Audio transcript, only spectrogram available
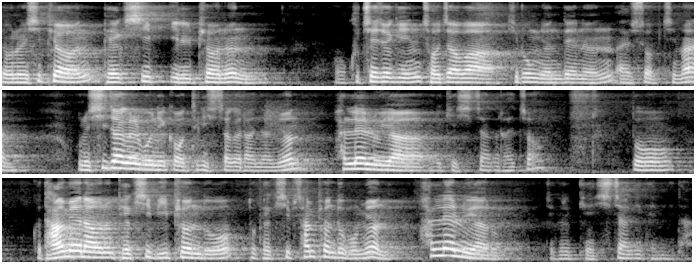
오늘 시편 111편은 어, 구체적인 저자와 기록 연대는 알 수 없지만 오늘 시작을 보니까 어떻게 시작을 하냐면 할렐루야 이렇게 시작을 하죠. 또 그 다음에 나오는 112편도 또 113편도 보면 할렐루야로 그렇게 시작이 됩니다.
